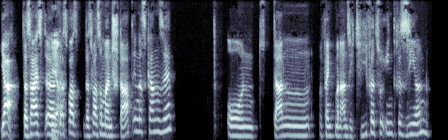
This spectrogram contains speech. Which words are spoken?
ja, das heißt, äh, ja. Das, war, das war so mein Start in das Ganze. Und dann fängt man an, sich tiefer zu interessieren,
